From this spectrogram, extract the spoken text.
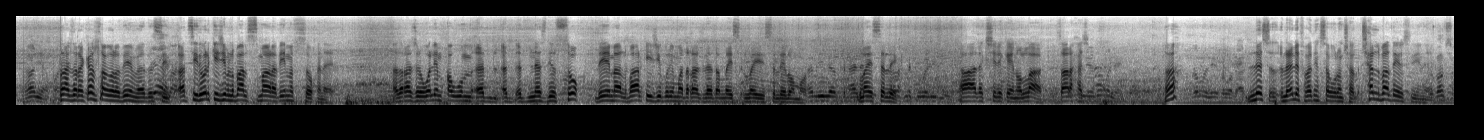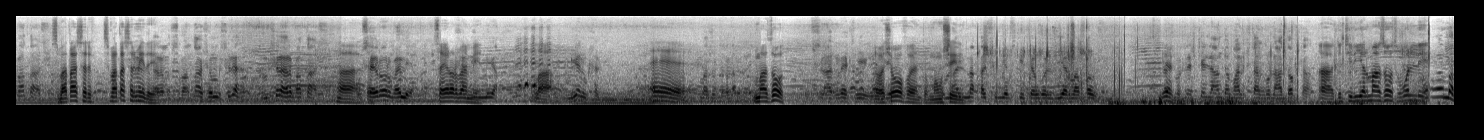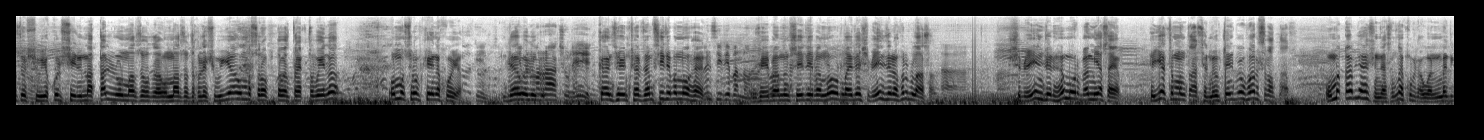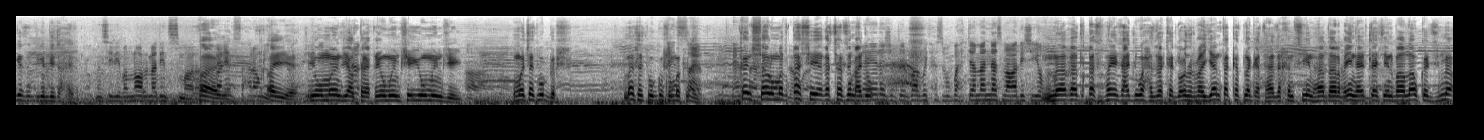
الراجل راه كنصورو ديما هذا السيد. هذا السيد هو اللي كيجيب البال السمارة ديما في السوق هنايا. هذا الراجل هو اللي مقوم الناس ديال السوق. ديما البال كيجيبوا لهم هذا الراجل هذا الله الله يسر ليه الأمور الله الوالدين. آه هذاك الشيء اللي كاين والله صراحة. ها؟ لا العلف غادي نصوروا إن شاء الله. شحال البال داير سيدي هنا بال 17 17 17 ميدري 17 ومشراه مشراه 14 آه وسيرو 400 سير 400 100 الله. 100 مخلي إيه ما تغلى مازوت. السلعه غلات ايوا شوفوا أنتم مشاهدين ما قال شوية مسكين تا هو الديار ما بقاوش ياك كاين اللي عنده بعض الكتار ولا عنده كتار آه قلتي لي المازوت هو اللي المازوت شوية كل شيء الماء قل والمازوت والمازوت غلى شوية والمصروف طويل طريق طويلة والمصروف كاين أخويا. كاين. من مراكش والهيك كان جاي مترجم سيدي بنور من هذه سيدي بنور جايبها من سيدي بنور والله الا 70 درهم في البلاصة. آه. 70 درهم و400 صير. هي 18 المية وتنبيعوها ب 17 وما قابلهاش الناس. الله يكون بالعون ما لقيت تقول لي تحت. من سيدي بنور لمدينة السمارة. آه، إيه. الصحراوية. اي يومين ديال الطريق يوم يمشي يوم يمشي. آه. وما تتوقفش. ما تتوقفش وما الصير كان السار وما تلقاش غترجم عدو إلا جبتي البار بغيت تحسبوا بواحد الثمن الناس ما غاديش يوفوا ما غتلقاش الفايت عند الواحد كتقعد أربع أيام حتى كتلقط هذا 50 هذا 40 هذا 30 بالا وكتجمع.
